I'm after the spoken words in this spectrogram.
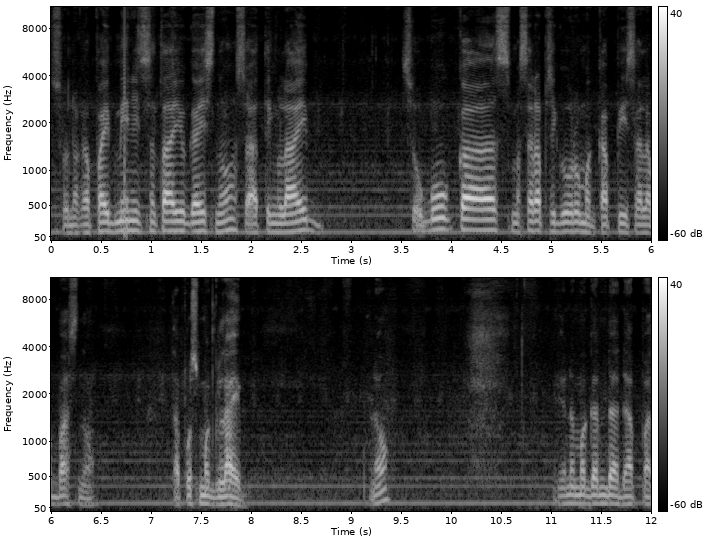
So naka 5 minutes na tayo guys no sa ating live. So bukas masarap siguro magkape sa labas no. Tapos mag-live. No? Yan ang maganda dapat.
